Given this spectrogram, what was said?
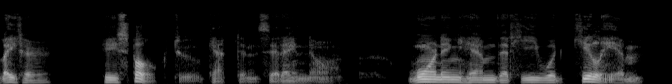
Later, he spoke to Captain Cereno, warning him that he would kill him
